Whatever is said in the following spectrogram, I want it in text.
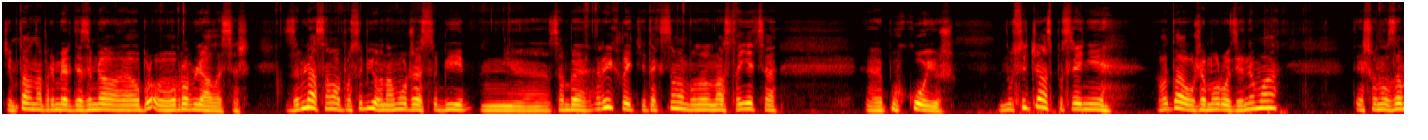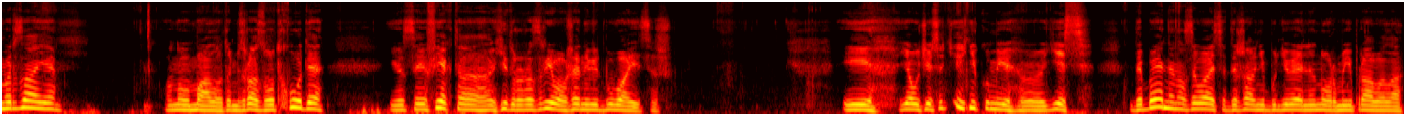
чим там, наприклад, де земля оброблялася. Земля сама по собі вона може собі е, себе рихлить, і так само вона стається е, пухкою. ж. Ну, зараз, останні года, вже морозів нема. Те, що воно замерзає, воно мало, там зразу відходить. І цей ефект гідророзриву вже не відбувається. ж. І я вчився в технікумі, е, є ДБН, називається Державні будівельні норми і правила.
